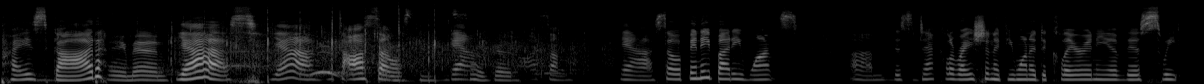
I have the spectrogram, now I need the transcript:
Praise mm-hmm. God. Amen. Yes. Yeah. It's awesome. Awesome. Yeah. So good. Awesome. Yeah. So if anybody wants um, this declaration, if you want to declare any of this, sweet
